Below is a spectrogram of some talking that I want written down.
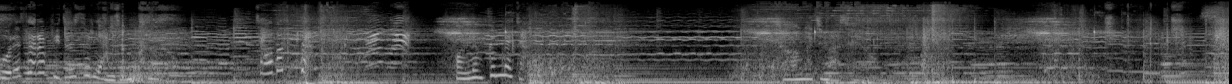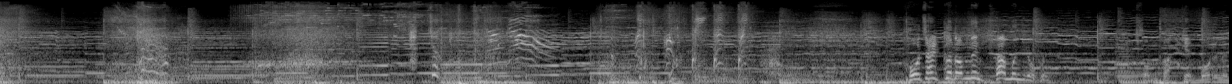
오래 살아 빚은 술이야 잡았다! 얼른 끝내자 저항하지 마세요 삭쪽! 보잘것없는 가문이로군. 돈밖에 모르는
